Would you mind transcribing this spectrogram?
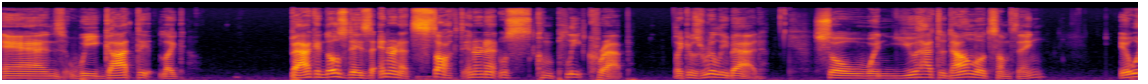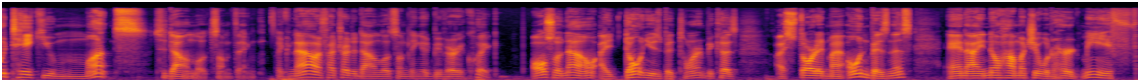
and we got the like. Back in those days, the internet sucked. Internet was complete crap like it was really bad. So when you had to download something, it would take you months to download something. Like now, if I try to download something, it would be very quick. Also, now I don't use BitTorrent because I started my own business and I know how much it would hurt me if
